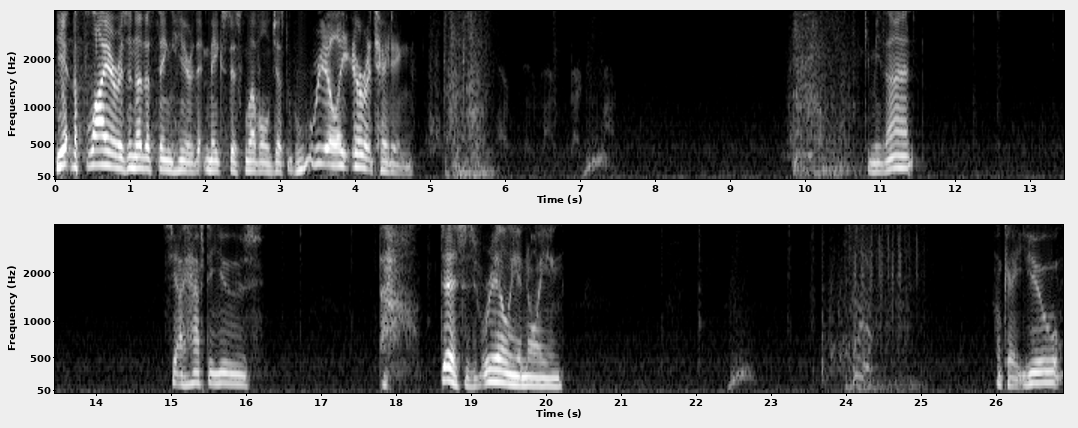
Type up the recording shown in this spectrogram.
Yeah, the flyer is another thing here that makes this level just really irritating. Give me that. See, I have to use... Oh, this is really annoying. Okay, you...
